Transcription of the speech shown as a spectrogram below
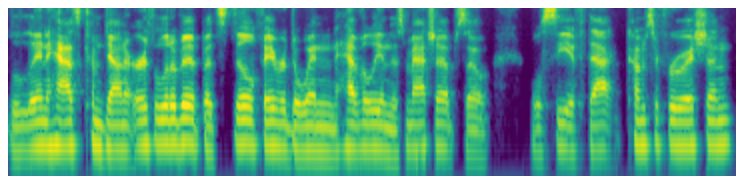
Lynn has come down to earth a little bit, but still favored to win heavily in this matchup. So We'll see if that comes to fruition.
